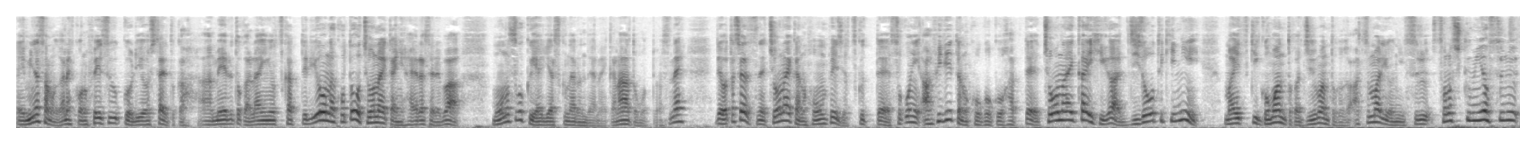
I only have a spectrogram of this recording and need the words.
えー、皆様がね、この Facebook を利用したりとか、メールとか LINE を使っているようなことを町内会に入らせれば、ものすごくやりやすくなるんではないかなと思ってますね。で、私はですね、町内会のホームページを作って、そこにアフィリエイトの広告を貼って、町内会費が自動的に毎月5万とか10万とかが集まるようにする、その仕組みをする、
